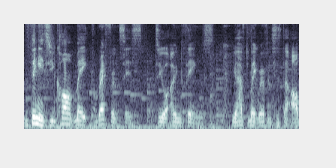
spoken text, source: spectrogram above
The thing is, you can't make references to your own things. You have to make references that are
